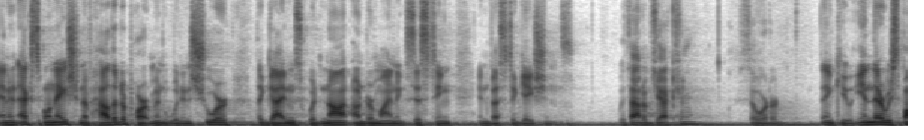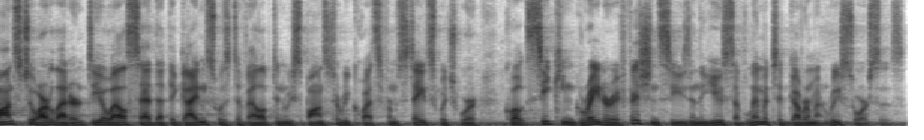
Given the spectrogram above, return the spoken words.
and an explanation of how the department would ensure the guidance would not undermine existing investigations. Without objection, so ordered. Thank you. In their response to our letter, DOL said that the guidance was developed in response to requests from states which were, quote, seeking greater efficiencies in the use of limited government resources.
